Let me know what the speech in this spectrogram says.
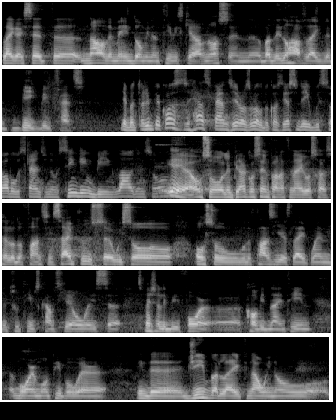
like I said, uh, now the main dominant team is Keravnos, and uh, but they don't have like the big big fans. Yeah, but Olympiacos has fans here as well because yesterday we saw those fans, you know, singing, being loud, and so on. Yeah, yeah. Also, Olympiacos and Panathinaikos has a lot of fans in Cyprus. Uh, we saw also the past years, like when the two teams comes here, always, uh, especially before uh, COVID nineteen, uh, more and more people were in the gym. But like now we know,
